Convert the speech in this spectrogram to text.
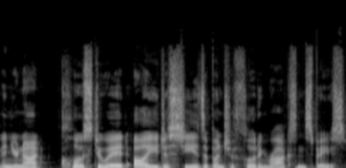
and you're not close to it, all you just see is a bunch of floating rocks in space.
